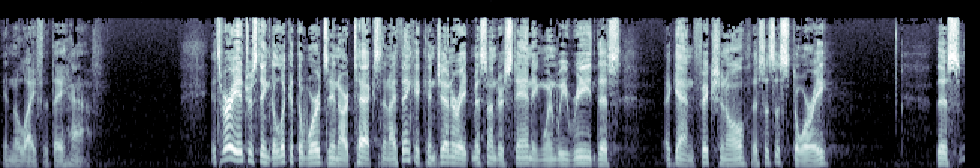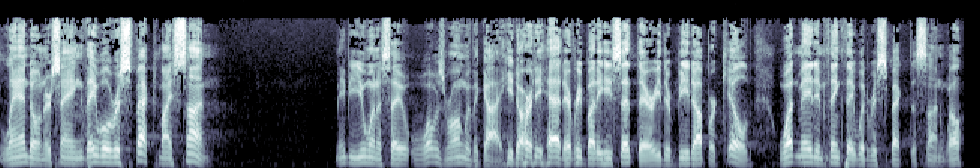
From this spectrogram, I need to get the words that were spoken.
in the life that they have. It's very interesting to look at the words in our text, and I think it can generate misunderstanding when we read this, again, fictional, this is a story this landowner saying, They will respect my son. Maybe you want to say, What was wrong with the guy? He'd already had everybody he sent there either beat up or killed. What made him think they would respect the son? Well,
